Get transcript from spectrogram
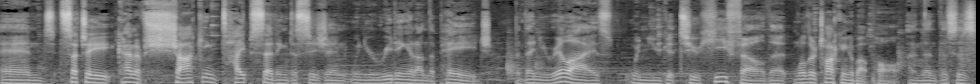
and such a kind of shocking typesetting decision when you're reading it on the page. But then you realize when you get to he fell that well they're talking about Paul, and then this is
